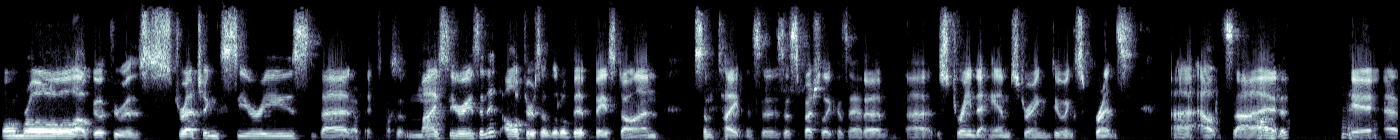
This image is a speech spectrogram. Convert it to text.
foam roll. I'll go through a stretching series that yep. it's my series, and it alters a little bit based on some tightnesses, especially because I had a uh, strained a hamstring doing sprints uh, outside. Oh. yeah,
